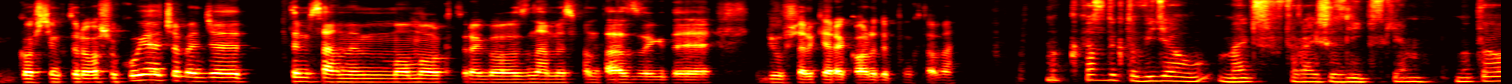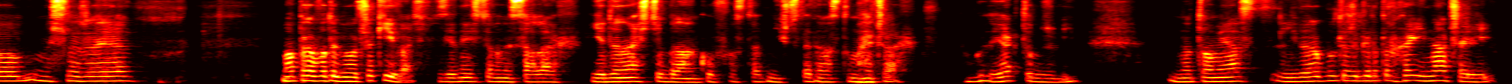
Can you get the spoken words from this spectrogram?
gościem, który oszukuje, czy będzie tym samym Momo, którego znamy z fantazy, gdy bił wszelkie rekordy punktowe. No, każdy, kto widział mecz wczorajszy z Lipskiem, no to myślę, że ma prawo tego oczekiwać. Z jednej strony Salah 11 blanków w ostatnich 14 meczach. W ogóle jak to brzmi? Natomiast Liverpool też gra trochę inaczej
